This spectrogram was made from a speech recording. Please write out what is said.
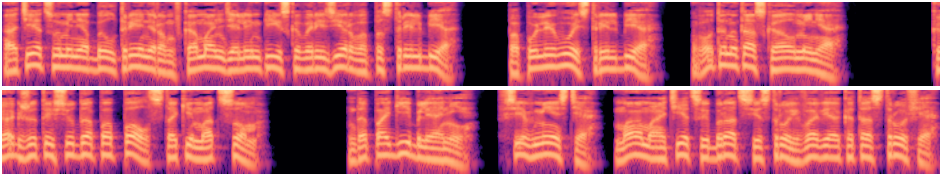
«Отец у меня был тренером в команде Олимпийского резерва по стрельбе, по пулевой стрельбе, вот и натаскал меня». «Как же ты сюда попал с таким отцом?» «Да погибли они, все вместе, мама, отец и брат с сестрой в авиакатастрофе.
